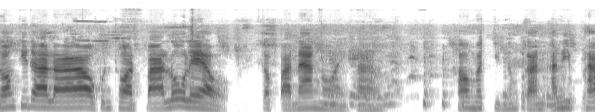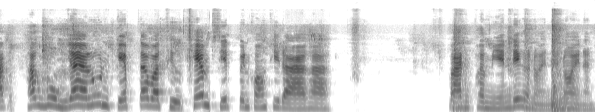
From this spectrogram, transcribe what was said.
น้องธิดาลาวเพิ่นทอดปลาโลแล้วกับปลานางหน่อยค่ะ เข้ามากินน้ำกัน อันนี้พักพักบุ้งย่ายรุ่นเก็บแต่ว่าถือเข้มซิดเป็นของธิดาค่ะ ปานพะเมียนได้กันหน่อยน้อยๆนั่น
